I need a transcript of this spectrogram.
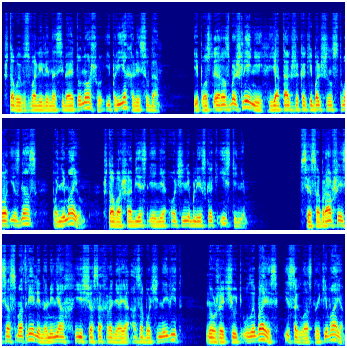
что вы взвалили на себя эту ношу и приехали сюда». И после размышлений я так же, как и большинство из нас, понимаю, что ваше объяснение очень близко к истине. Все собравшиеся смотрели на меня, еще сохраняя озабоченный вид, но уже чуть улыбаясь и согласно кивая.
